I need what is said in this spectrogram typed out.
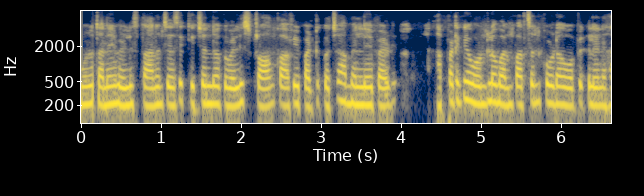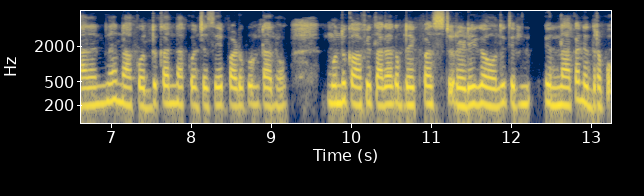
ముందు తనే వెళ్ళి స్నానం చేసి కిచెన్లోకి వెళ్ళి స్ట్రాంగ్ కాఫీ పట్టుకొచ్చి ఆమెను లేపాడు. అప్పటికే ఒంట్లో వన్ పర్సెంట్ కూడా ఓపిక లేని హనన్య నాకొద్దు కన్నా కొంచెంసేపు పడుకుంటాను. ముందు కాఫీ తాగాక బ్రేక్ఫాస్ట్ రెడీగా ఉంది. తిన్ తిన్నాక నిద్రపో.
